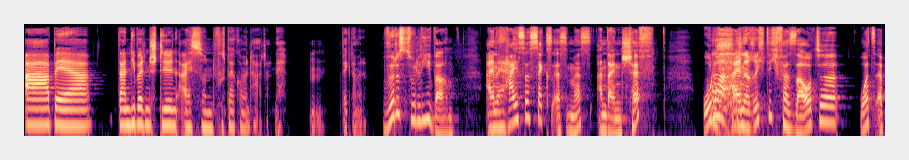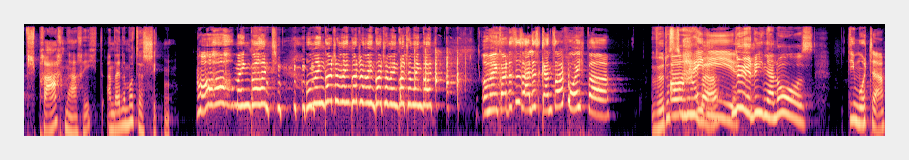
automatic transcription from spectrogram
aber dann lieber den Stillen als so ein Fußballkommentator. Ne, mm, weg damit. Würdest du lieber Eine heiße Sex-SMS an deinen Chef oder eine richtig versaute WhatsApp-Sprachnachricht an deine Mutter schicken? Oh mein Gott. Oh mein Gott, oh mein Gott, oh mein Gott, oh mein Gott, oh mein Gott. Oh mein Gott, das ist alles ganz doll furchtbar. Würdest Oh, du lieber? Heidi. Nö, Lina, los. Die Mutter.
